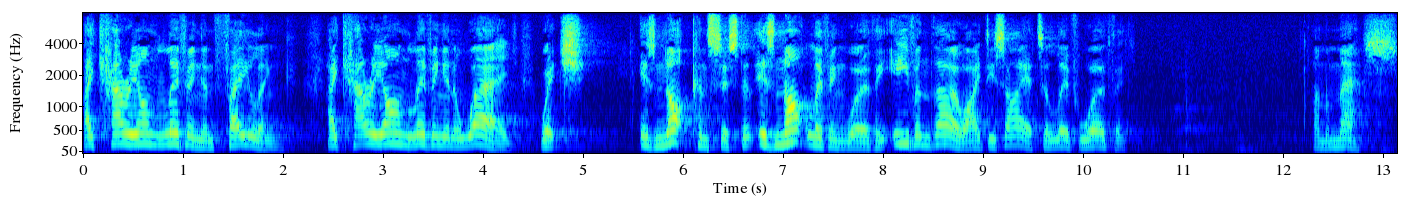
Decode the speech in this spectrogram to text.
I carry on living and failing. I carry on living in a way which is not consistent, is not living worthy, even though I desire to live worthy. I'm a mess.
